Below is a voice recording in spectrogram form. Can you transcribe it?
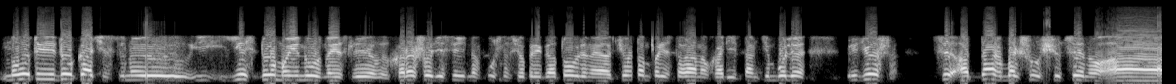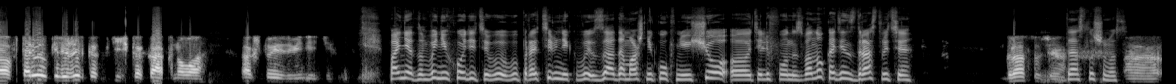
Ну вот и еду качественную и- есть дома и нужно, если хорошо, действительно вкусно все приготовлено. А что там по ресторанам ходить? Там тем более придешь, отдашь большущую цену, а в тарелке лежит как птичка какнула. Так что извините. Понятно, вы не ходите, вы, вы противник, вы за домашнюю кухню. Еще э, телефонный звонок один. Здравствуйте. Здравствуйте. Да, слушаем вас. А,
